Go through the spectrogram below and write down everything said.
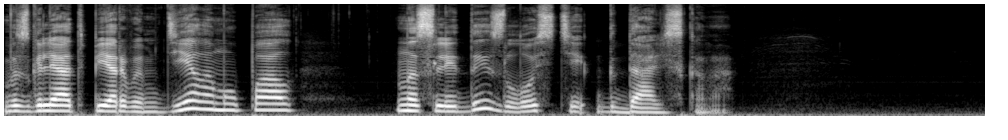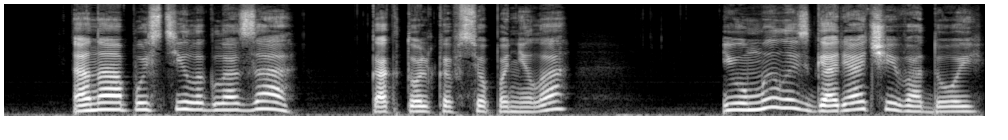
взгляд первым делом упал на следы злости Гдальского. Она опустила глаза, как только все поняла, и умылась горячей водой,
